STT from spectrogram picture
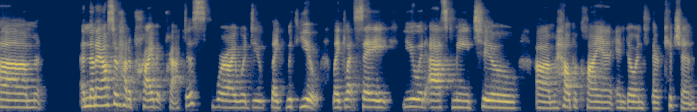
Um, and then I also had a private practice where I would do like with you, like let's say you would ask me to um, help a client and go into their kitchen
